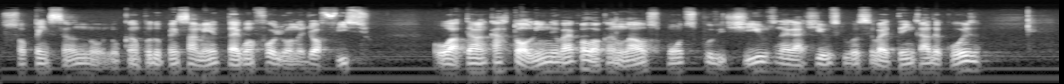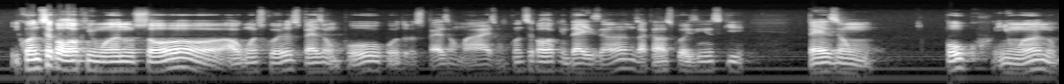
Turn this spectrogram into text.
só pensando no, no, campo do pensamento, pega uma folhona de ofício ou até uma cartolina e vai colocando lá os pontos positivos, negativos que você vai ter em cada coisa. E quando você coloca em um ano só, algumas coisas pesam um pouco, outras pesam mais, mas quando você coloca em 10 anos, aquelas coisinhas que pesam pouco em um ano,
